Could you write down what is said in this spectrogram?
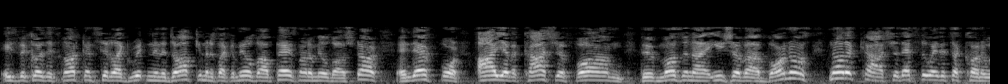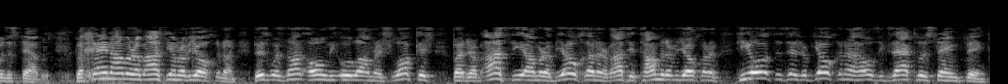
is because it's not considered like written in the document. It's like a milval it's not a milval star, and therefore I have a kasha from the Mazan Isha Va'abonos, not a kasha. That's the way the takana was established. Amar Rav Asi Amar Rav Yochanan. This was not only Ula Amar Shlokish, but Rav Asi Amar Rav Yochanan, Rav Asi Talmud Rav Yochanan. He also says Rav Yochanan holds exactly the same thing.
